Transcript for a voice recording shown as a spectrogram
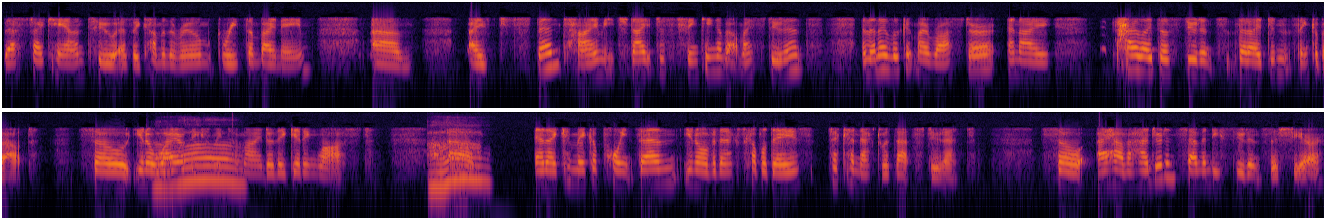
best I can to, as they come in the room, greet them by name. Um, I spend time each night just thinking about my students, and then I look at my roster and I highlight those students that I didn't think about. So, you know, why are they coming to Oh. mind? Are they getting lost? oh. um, And I can make a point then, you know, over the next couple days to connect with that student. So I have 170 students this year,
